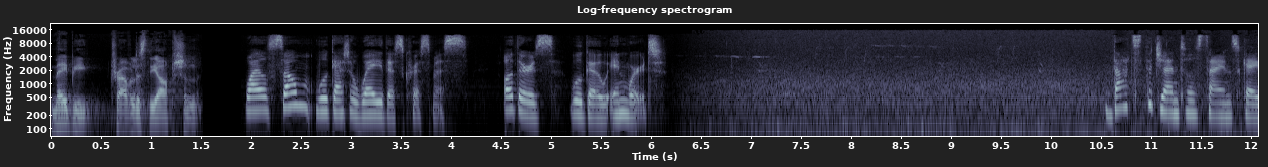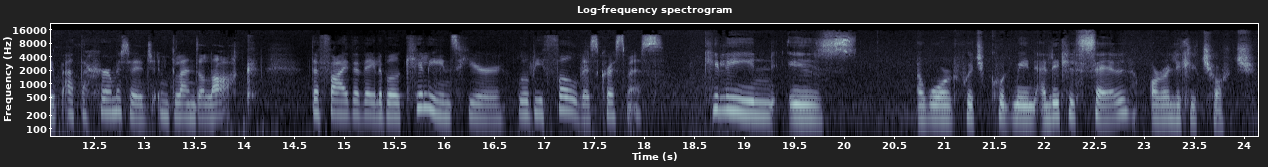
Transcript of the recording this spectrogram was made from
maybe travel is the option. While some will get away this Christmas, others will go inward. That's the gentle soundscape at the Hermitage in Glendalough. The five available Killeens here will be full this Christmas. Killeen is a word which could mean a little cell or a little church.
